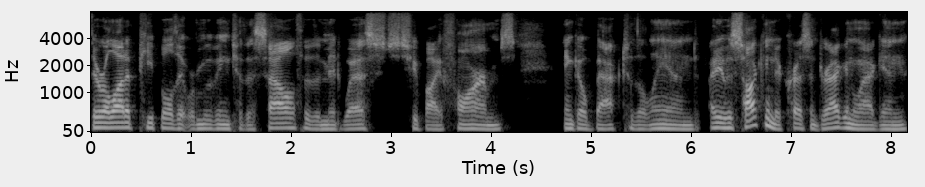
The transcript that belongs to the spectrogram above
There were a lot of people that were moving to the South or the Midwest to buy farms and go back to the land. I was talking to Crescent Dragonwagon.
